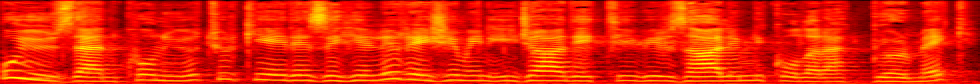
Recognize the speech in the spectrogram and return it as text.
Bu yüzden konuyu Türkiye'de zehirli rejimin icat ettiği bir zalimlik olarak görmek,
